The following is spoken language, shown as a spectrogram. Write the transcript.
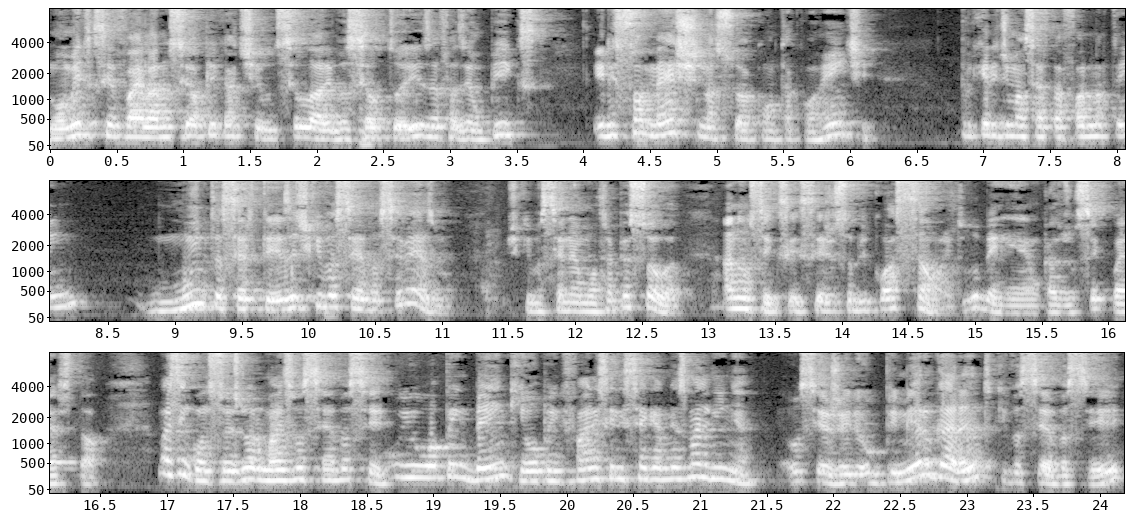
no momento que você vai lá no seu aplicativo do celular e você autoriza a fazer um Pix, ele só mexe na sua conta corrente porque ele, de uma certa forma, tem muita certeza de que você é você mesmo, de que você não é uma outra pessoa. A não ser que você seja sob coação, aí tudo bem, é um caso de um sequestro e tal. Mas em condições normais você é você. E o Open Banking, o Open Finance, ele segue a mesma linha. Ou seja, ele, eu primeiro garanto que você é você,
